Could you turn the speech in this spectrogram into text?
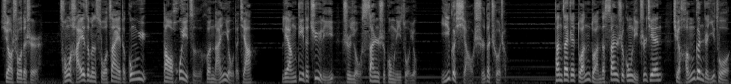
需要说的是，从孩子们所在的公寓。到惠子和男友的家，两地的距离只有三十公里左右，一个小时的车程。但在这短短的三十公里之间，却横亘着一座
